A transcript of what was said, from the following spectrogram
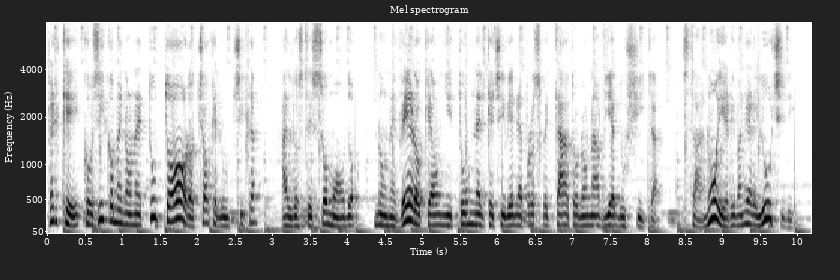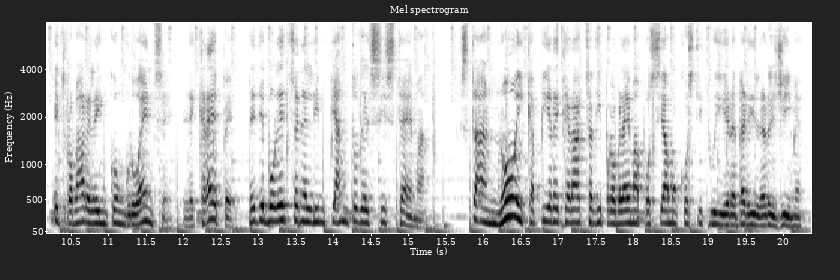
perché così come non è tutto oro ciò che luccica, allo stesso modo, non è vero che ogni tunnel che ci viene prospettato non ha via d'uscita. Sta a noi rimanere lucidi e trovare le incongruenze, le crepe, le debolezze nell'impianto del sistema. Sta a noi capire che razza di problema possiamo costituire per il regime,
